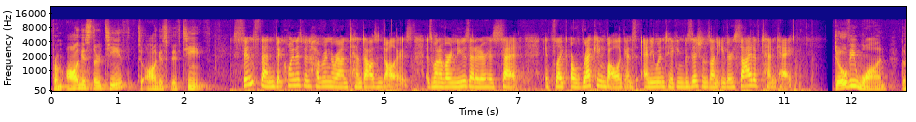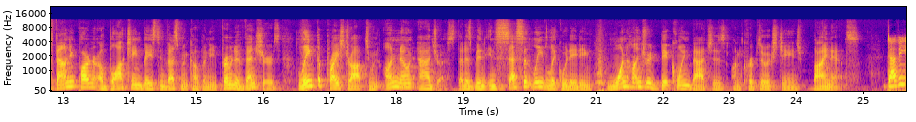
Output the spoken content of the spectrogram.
from August 13th to August 15th. Since then, Bitcoin has been hovering around $10,000. As one of our news editor has said, it's like a wrecking ball against anyone taking positions on either side of 10K. Dovey Wan, the founding partner of blockchain-based investment company Primitive Ventures, linked the price drop to an unknown address that has been incessantly liquidating 100 Bitcoin batches on crypto exchange Binance. Dovey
